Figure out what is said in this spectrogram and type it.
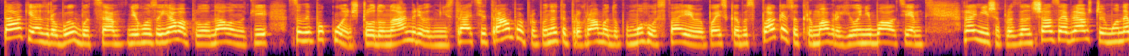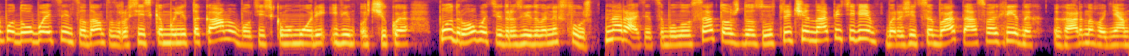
так, я зробив би це. Його заява пролунала на тлі занепокоєнь щодо намірів адміністрації Трампа припинити програми допомоги у сфері європейської безпеки, зокрема в регіоні Балтії. Раніше президент США заявляв, що йому не подобається інциденти з російськими літаками в Балтійському морі, і він очікує подробиць від розвідувальних служб. Наразі це було все. Тож до зустрічі на ПІТІВІ. Бережіть себе та своїх рідних. Гарного дня.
